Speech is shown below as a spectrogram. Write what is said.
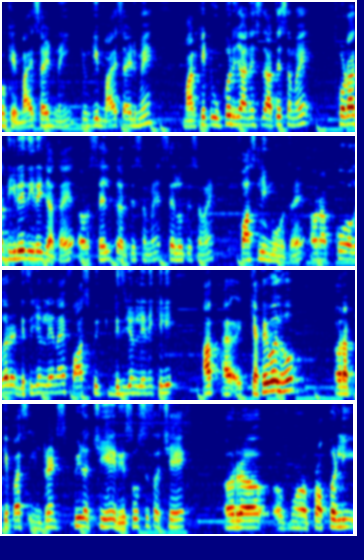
ओके बाय साइड नहीं, क्योंकि बाय साइड में मार्केट ऊपर जाने से जाते समय थोड़ा धीरे धीरे जाता है और सेल करते समय सेल होते समय फास्टली मूव होता है। और आपको अगर डिसीज़न लेना है फास्ट क्विक डिसीज़न लेने के लिए आप कैपेबल हो और आपके पास इंटरनेट स्पीड अच्छी है रिसोर्सेस अच्छे हैं और प्रॉपरली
